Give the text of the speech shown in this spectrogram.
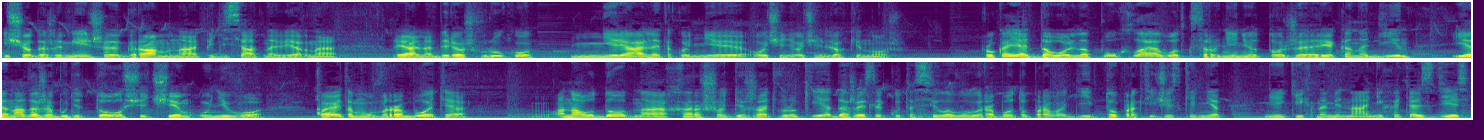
еще даже меньше, грамм на 50, наверное, реально берешь в руку, нереальный такой, не очень-очень легкий нож. Рукоять довольно пухлая, вот к сравнению тот же Recon 1, и она даже будет толще, чем у него. Поэтому в работе она удобна, хорошо держать в руке, даже если какую-то силовую работу проводить, то практически нет никаких номинаний, хотя здесь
